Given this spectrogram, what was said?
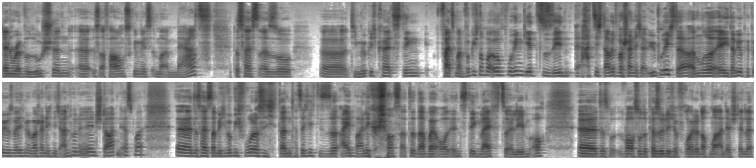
denn Revolution äh, ist erfahrungsgemäß immer im März. Das heißt also, äh, die Möglichkeit, Sting falls man wirklich nochmal irgendwo hingeht, zu sehen, hat sich damit wahrscheinlich erübrigt. Ja? Andere AEW pay werde ich mir wahrscheinlich nicht antun in den Staaten erstmal. Äh, das heißt, da bin ich wirklich froh, dass ich dann tatsächlich diese einmalige Chance hatte, da bei All In Sting live zu erleben auch. Äh, das war auch so eine persönliche Freude nochmal an der Stelle,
